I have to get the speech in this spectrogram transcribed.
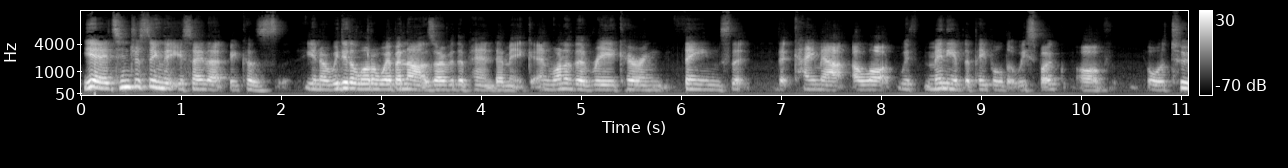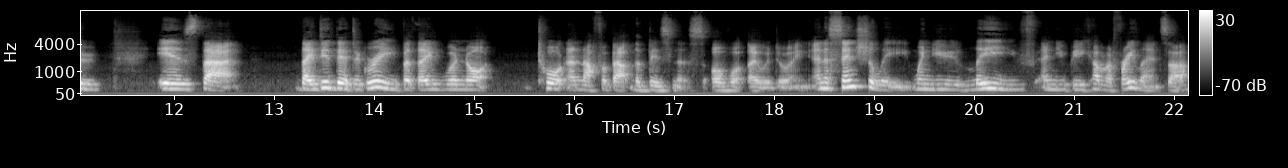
Yeah, it's interesting that you say that because, you know, we did a lot of webinars over the pandemic, and one of the reoccurring themes that, that came out a lot with many of the people that we spoke of or to is that they did their degree, but they were not taught enough about the business of what they were doing. And essentially, when you leave and you become a freelancer,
